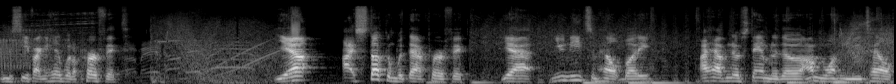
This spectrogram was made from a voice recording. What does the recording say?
Let me see if I can hit with a perfect. Yeah, I stuck him with that perfect. Yeah, you need some help, buddy. I have no stamina, though. I'm the one who needs help.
